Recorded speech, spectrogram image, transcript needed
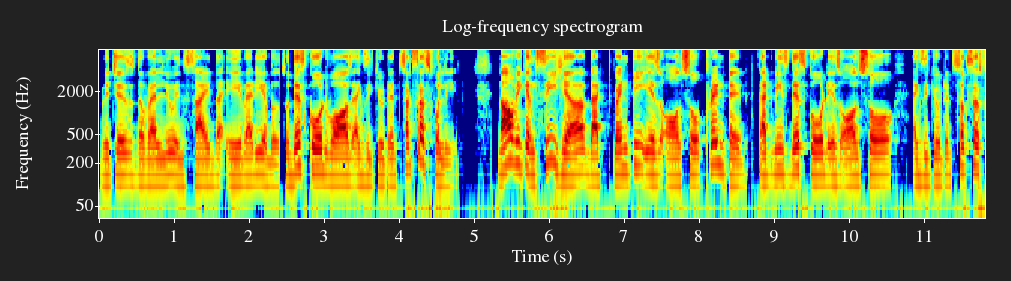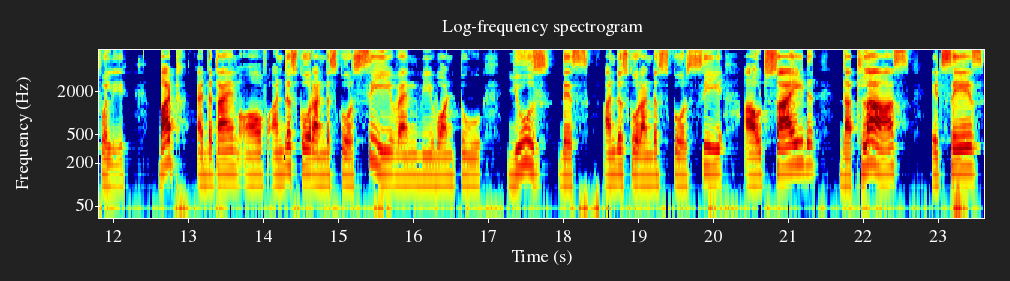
which is the value inside the a variable. So this code was executed successfully now we can see here that 20 is also printed. That means this code is also executed successfully. But at the time of underscore underscore c when we want to use this underscore underscore c outside the class it says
